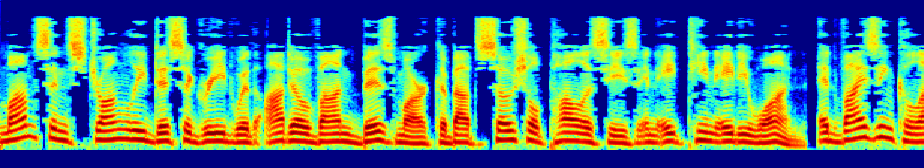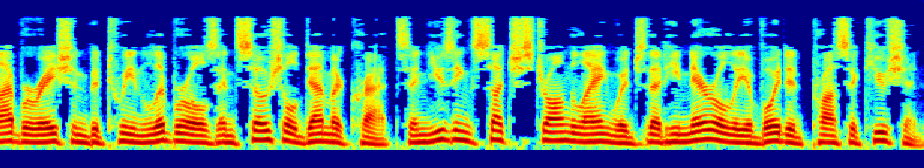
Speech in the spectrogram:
Mommsen strongly disagreed with Otto von Bismarck about social policies in 1881, advising collaboration between liberals and social democrats and using such strong language that he narrowly avoided prosecution.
